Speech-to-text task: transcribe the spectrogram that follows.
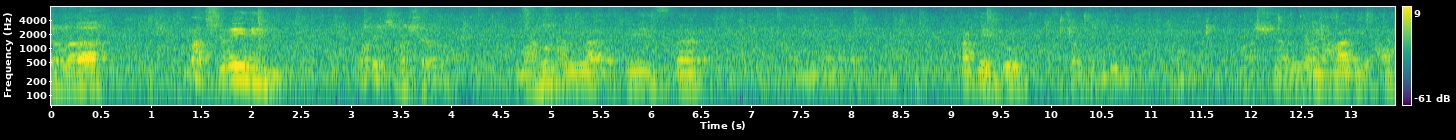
mashallah. Much raining. What is mashallah? Mashallah means that uh, something good. Something good. Mashallah.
